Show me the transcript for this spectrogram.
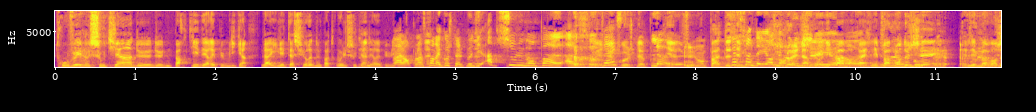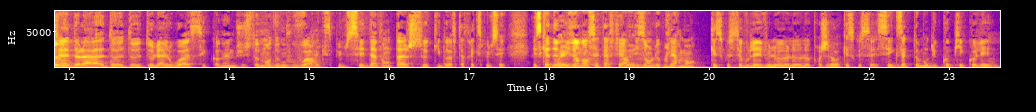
trouver le soutien d'une partie des Républicains. Là, il est assuré de ne pas trouver le soutien des Républicains. Alors, pour l'instant, la gauche n'applaudit absolument pas à ce texte. La gauche n'applaudit absolument pas. Personne d'ailleurs elle n'applaudit pas, elle n'est pas debout. Elle n'est pas L'objet de la, de, de, la loi, c'est quand même justement de hmm. pouvoir expulser davantage ceux qui doivent être expulsés. Et ce qu'il y a d'amusant dans cette affaire, disons-le clairement, qu'est-ce que c'est? Vous l'avez vu le, projet de loi? Qu'est-ce que c'est? C'est exactement du copier-coller. Mm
